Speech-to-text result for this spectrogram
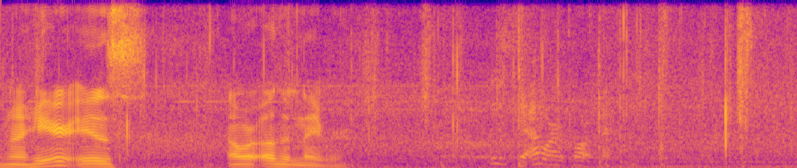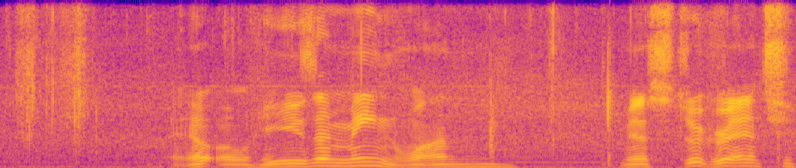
And now here is our other neighbor. This is our apartment. Uh oh, he's a mean one, Mr. Grinch.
